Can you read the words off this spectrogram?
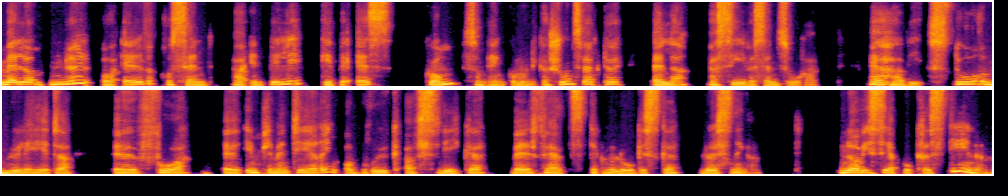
Mellom 0 og 11 prosent har en pille, GPS, KOM, som en kommunikasjonsverktøy, eller passive sensorer. Her har vi store muligheter for implementering og bruk av slike velferdsteknologiske løsninger. Når vi ser på Kristine,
